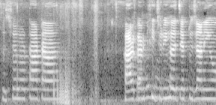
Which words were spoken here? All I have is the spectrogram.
তো চলো টাটা। কার কার খিচুড়ি হয়েছে একটু জানিও।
